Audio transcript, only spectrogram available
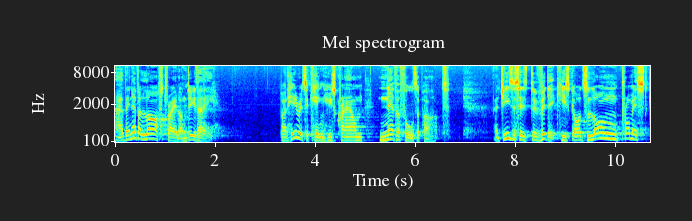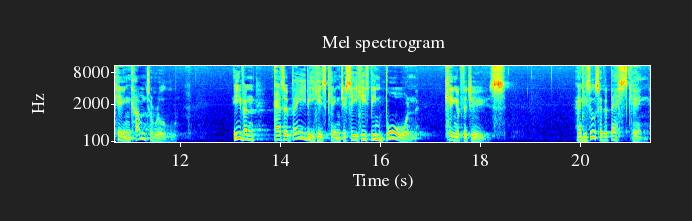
uh, they never last very long, do they? But here is a king whose crown never falls apart. Jesus is Davidic, he's God's long promised king, come to rule. Even as a baby, he's king. Do you see? He's been born king of the Jews. And he's also the best king.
